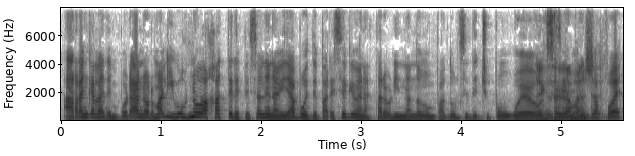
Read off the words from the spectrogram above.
arranca la temporada normal y vos no bajaste el especial de Navidad porque te pareció que iban a estar brindando con patul y te chupó un huevo. Decís, bueno, Exactamente. ya fue.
